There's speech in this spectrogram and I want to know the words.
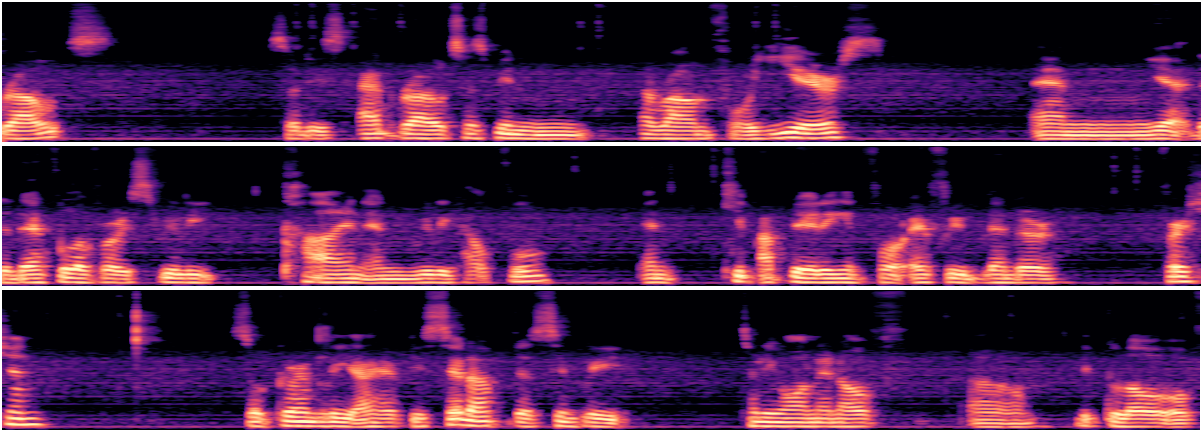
routes. So this AddRoutes has been around for years. And yeah the developer is really kind and really helpful and keep updating it for every blender version so currently I have this setup that's simply turning on and off um, the glow of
